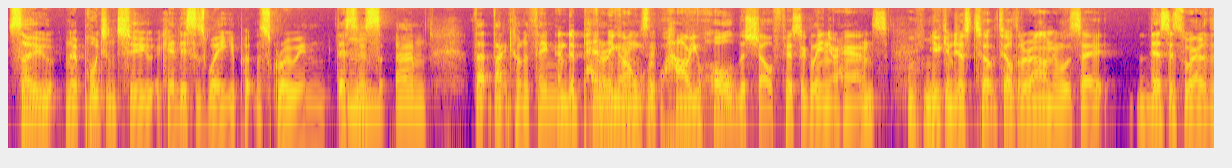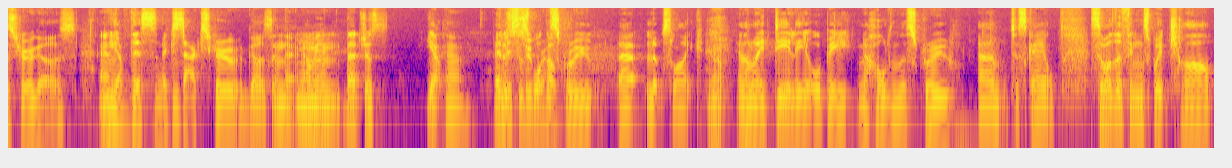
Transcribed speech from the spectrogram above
So, you know, pointing to okay, this is where you put the screw in. This is um, that that kind of thing. And depending Very, very on easy. how you hold the shelf physically in your hands, Mm-hmm. you can just tilt, tilt it around and it will say, this is where the screw goes. And Yeah. this Mhm. exact screw goes in there. I mean, that just. Yeah. yeah, and this is super what the screw uh, looks like. Yeah. And then ideally it will be you know, holding the screw um, to scale. So other things which are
